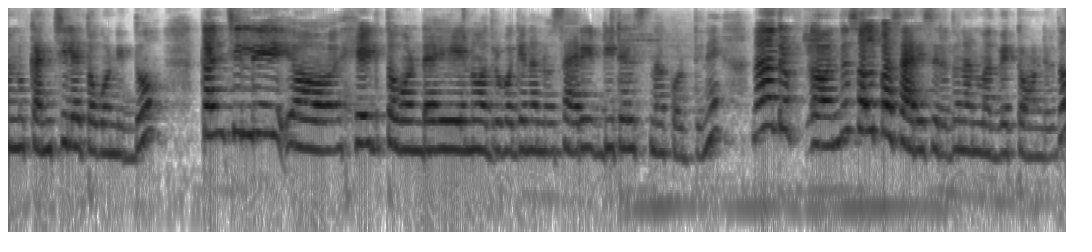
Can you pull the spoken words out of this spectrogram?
ನಾನು ಕಂಚಿಲೇ ತೊಗೊಂಡಿದ್ದು. ಕಂಚಿಲಿ ಹೇಗೆ ತೊಗೊಂಡೆ, ಏನು ಅದ್ರ ಬಗ್ಗೆ ನಾನು ಸ್ಯಾರಿ ಡೀಟೇಲ್ಸ್ನ ಕೊಡ್ತೀನಿ. ನನ್ನ ಹತ್ರ ಅಂದರೆ ಸ್ವಲ್ಪ ಸ್ಯಾರೀಸ್ ಇರೋದು ನಾನು ಮದುವೆಗೆ ತೊಗೊಂಡಿರೋದು.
